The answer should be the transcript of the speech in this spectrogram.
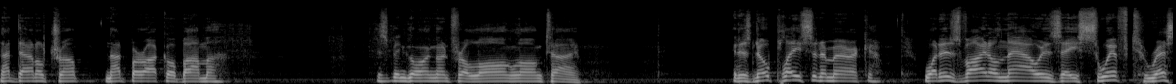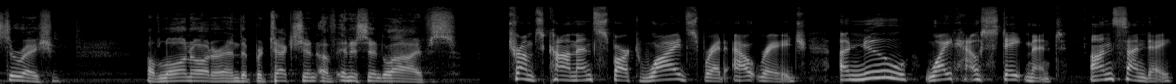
Not Donald Trump, not Barack Obama. This has been going on for a long, long time. It has no place in America. What is vital now is a swift restoration of law and order and the protection of innocent lives. Trump's comments sparked widespread outrage. A new White House statement on Sunday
